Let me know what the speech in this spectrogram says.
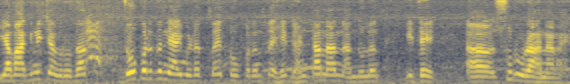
या मागणीच्या विरोधात जोपर्यंत न्याय मिळत नाही तोपर्यंत हे घंटानाद आंदोलन इथे सुरू राहणार आहे.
